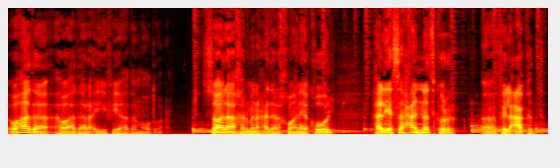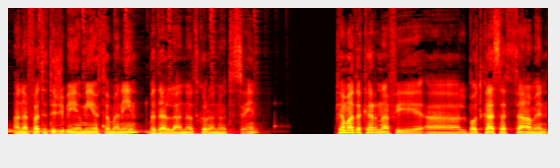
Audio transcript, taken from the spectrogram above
وهذا وهذا رأيي في هذا الموضوع. سؤال آخر من أحد الأخوان يقول: هل يصح أن نذكر في العقد ان الفترة التجريبيه 180 بدل ان نذكر أنه 90؟ كما ذكرنا في آه، البودكاست الثامن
